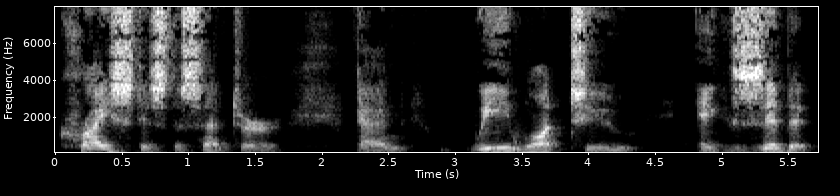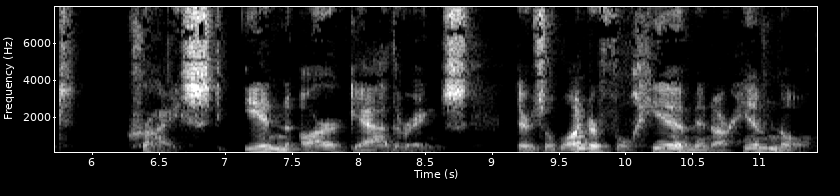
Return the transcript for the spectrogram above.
Christ is the center and we want to exhibit Christ in our gatherings. There's a wonderful hymn in our hymnal,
